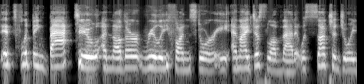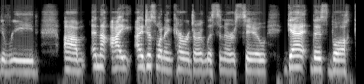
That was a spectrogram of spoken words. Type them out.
it's flipping back to another really fun story. And i just love that. It was such a joy to read. Um, and i i just want to encourage our listeners to get this book book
